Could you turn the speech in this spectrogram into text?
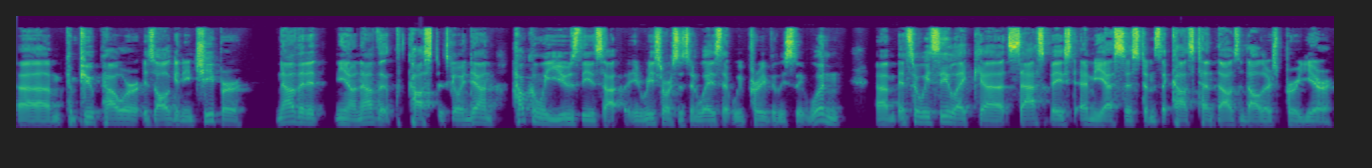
um, compute power is all getting cheaper now that it you know now that cost is going down how can we use these uh, resources in ways that we previously wouldn't um, and so we see like uh, saas based mes systems that cost $10000 per year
